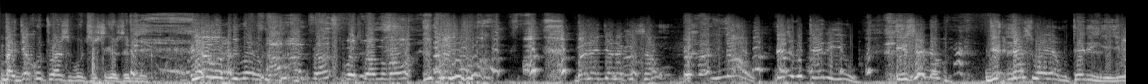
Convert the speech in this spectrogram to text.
Bajjako transport sigaze mmeka nababbi babona Ah, ah, transport bamubawa Banajana Kisau. No, let me tell you. Instead of that's why I'm telling you.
